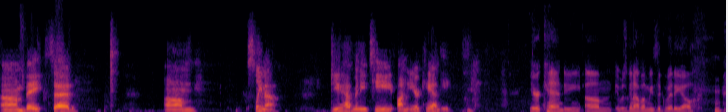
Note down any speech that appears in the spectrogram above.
Um, they said, um, Selena, do you have any tea on ear candy? Ear Candy. Um, it was gonna have a music video. you guys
